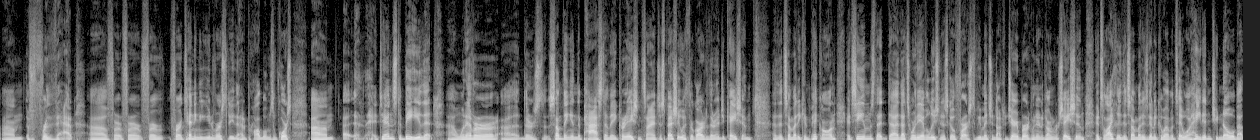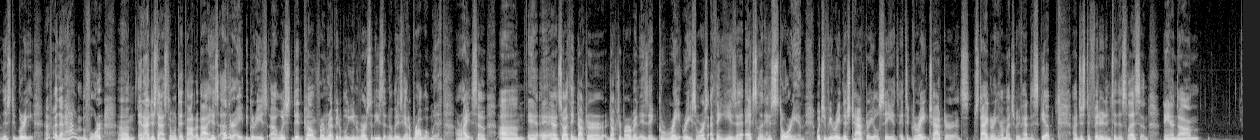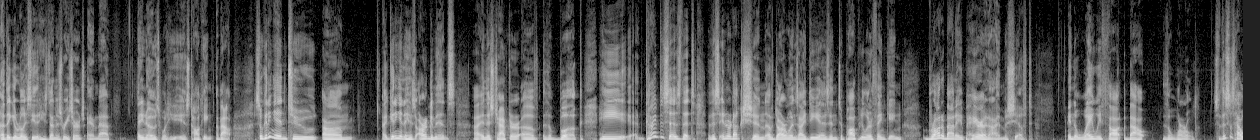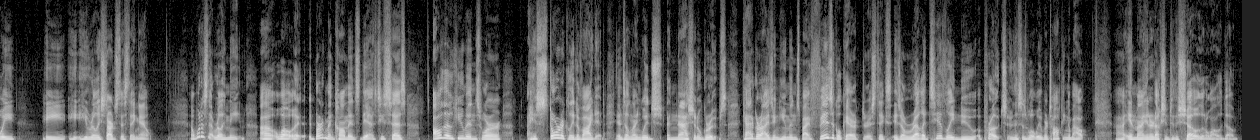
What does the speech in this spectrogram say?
um, for that, uh, for, for, for, for attending a university that had problems. Of course, um, uh, it tends to be that uh, whenever uh, there's something in the past of a creation science, especially with regard to their education, uh, that somebody can pick on, it seems that uh, that's where the evolutionists go first. If you mention Dr. Jerry Bergman in a conversation, it's likely that somebody's going to come up and say, Well, hey, didn't you know about this degree? I've had that happen before. Um, and I just asked them what they thought about his other eight degrees degrees, uh, which did come from reputable universities that nobody's got a problem with. All right, so um, and, and so I think Dr. Dr. Bergman is a great resource. I think he's an excellent historian. Which, if you read this chapter, you'll see it's it's a great chapter. It's staggering how much we've had to skip uh, just to fit it into this lesson, and um, I think you'll really see that he's done his research and uh, and he knows what he is talking about. So, getting into um, uh, getting into his arguments uh, in this chapter of the book, he kind of says that this introduction of Darwin's ideas into popular thinking brought about a paradigm shift in the way we thought about the world. So this is how we he he, he really starts this thing out. And what does that really mean? Uh, well, Bergman comments this. He says, although humans were historically divided into language and national groups. Categorizing humans by physical characteristics is a relatively new approach. And this is what we were talking about uh, in my introduction to the show a little while ago.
